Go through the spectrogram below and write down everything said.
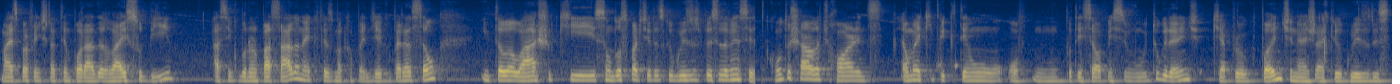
mais para frente na temporada, vai subir, assim como no ano passado, né, que fez uma campanha de recuperação. Então eu acho que são duas partidas que o Grizzlies precisa vencer. Contra o Charlotte Hornets, é uma equipe que tem um, um, potencial ofensivo muito grande, que é preocupante, né, já que o Grizzlies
